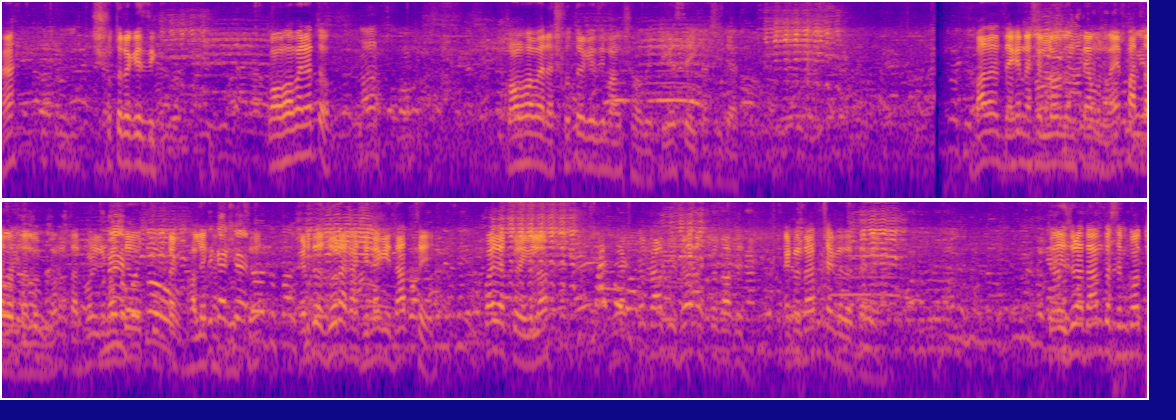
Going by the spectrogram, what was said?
হ্যাঁ? সতেরো কেজি। কম হবে না তো? কম হবে না, সত্তর কেজি মাংস হবে, ঠিক আছে, এই খাসিটার বাজার দেখেন আসলে লোকজন তেমন নাই, পাতলা পাতলা লোকজন। তারপরে এর মধ্যে টুকটাক ভালো খাসি হচ্ছে। এটা তো জোড়া খাসি নাকি, যাচ্ছে? কয় করে এগুলো? একটা যাচ্ছে একটা যাচ্ছে। তো এই জোড়া দাম চাচ্ছেন কত?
